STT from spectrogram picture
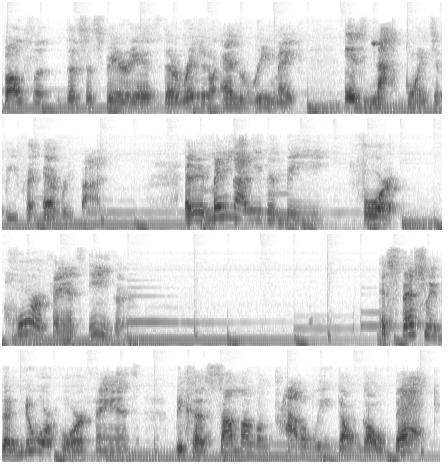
both of the Suspirias, the original and the remake, is not going to be for everybody, and it may not even be for horror fans either. Especially the newer horror fans, because some of them probably don't go back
